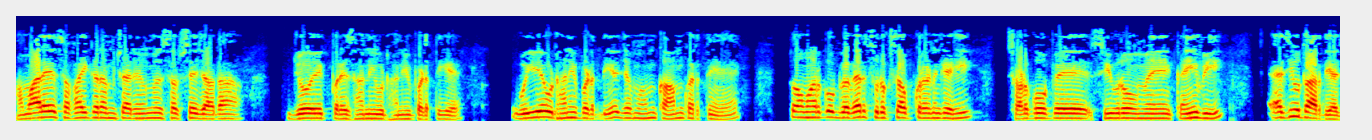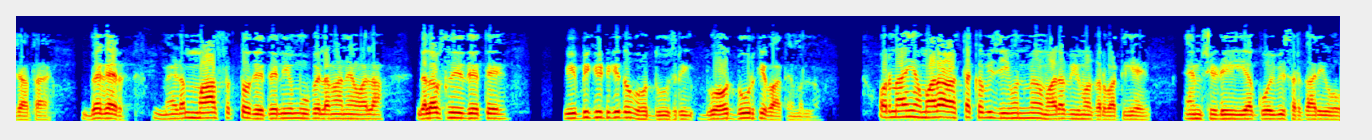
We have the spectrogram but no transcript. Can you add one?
हमारे सफ़ाई कर्मचारियों में सबसे ज़्यादा जो एक परेशानी उठानी पड़ती है, वो ये उठानी पड़ती है, जब हम काम करते हैं तो हमारे को बगैर सुरक्षा उपकरण के ही सड़कों पे शिविरों में, कहीं भी ऐसे उतार दिया जाता है। बगैर, मैडम मास्क तो देते नहीं मुँह पे लगाने वाला। ग्लव्स नहीं देते। वीपी किट की तो बहुत दूसरी, बहुत दूर की बात है मतलब। और ना ही हमारा आज तक कभी जीवन में हमारा बीमा करवाती है एमसीडी या कोई भी सरकारी हो।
